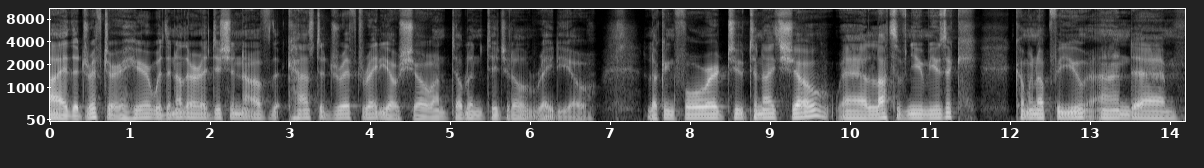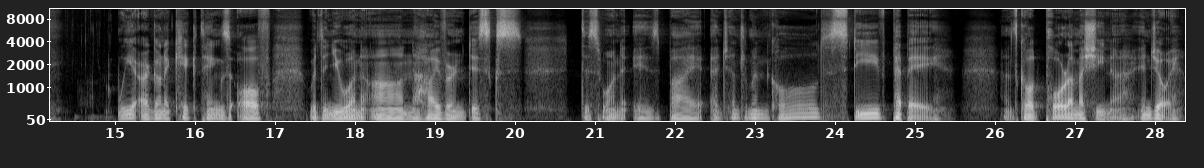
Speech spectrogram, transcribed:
Hi, the Drifter here with another edition of the Cast Adrift radio show on Dublin Digital Radio. Looking forward to tonight's show. Uh, lots of new music coming up for you, and um, we are going to kick things off with the new one on Hyvern Discs. This one is by a gentleman called Steve Pepe. It's called Pora Machina. Enjoy.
